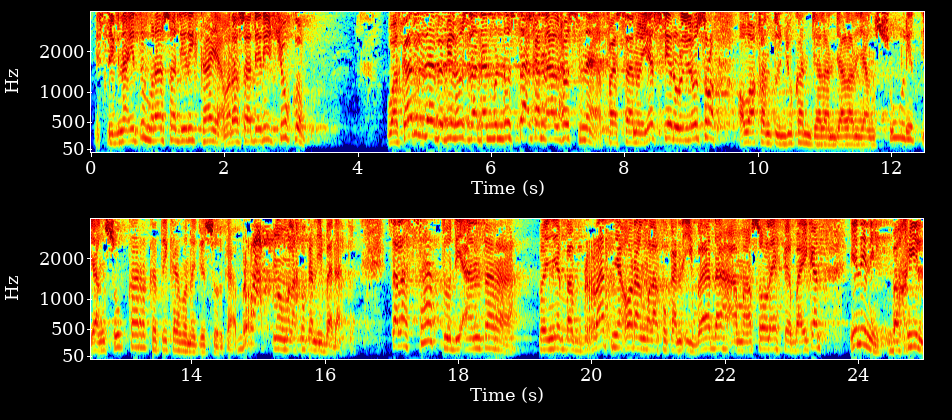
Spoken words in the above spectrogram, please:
Istighna itu merasa diri kaya, merasa diri cukup. Wa kadzdzaba bil husna dan mendustakan al husna. Fasanu yassiru lil usra. Allah akan tunjukkan jalan-jalan yang sulit, yang sukar ketika menuju surga. Berat mau melakukan ibadah itu. Salah satu di antara penyebab beratnya orang melakukan ibadah, amal soleh, kebaikan. Ini nih, bakhil.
